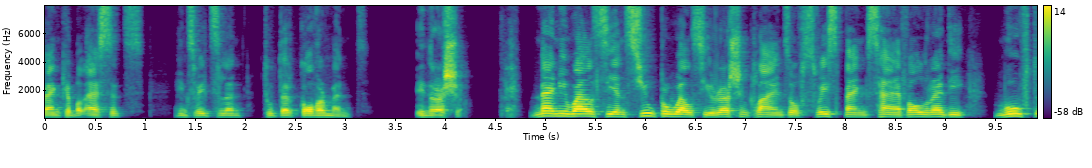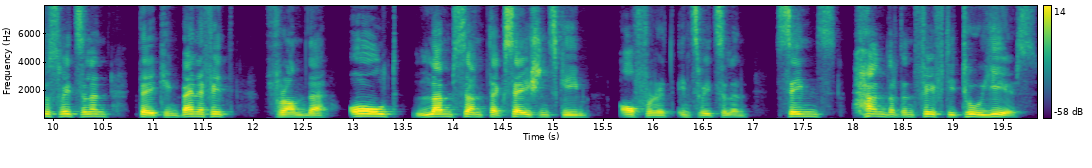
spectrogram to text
bankable assets in Switzerland to their government in Russia. Many wealthy and super wealthy Russian clients of Swiss banks have already moved to Switzerland, taking benefit from the old lump sum taxation scheme offered in Switzerland since 152 years.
